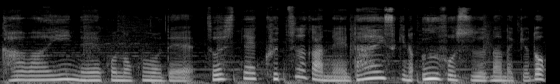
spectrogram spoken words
かわいいねこのコーデ。そして靴がね大好きなウーフォスなんだけど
